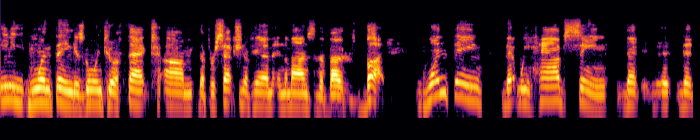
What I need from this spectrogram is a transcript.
any one thing is going to affect um, the perception of him in the minds of the voters. But one thing that we have seen that, that, that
